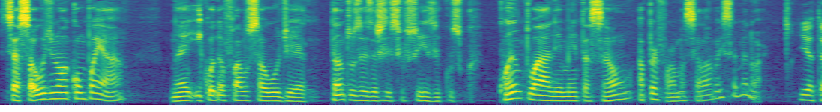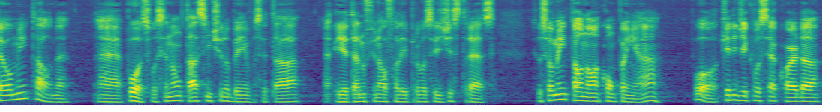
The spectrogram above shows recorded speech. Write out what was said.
se a saúde não acompanhar, né? e quando eu falo saúde é tanto os exercícios físicos quanto a alimentação, a performance ela vai ser menor. E até o mental, né? É, pô, se você não tá sentindo bem, você tá. E até no final falei para vocês de estresse. Se o seu mental não acompanhar, pô, aquele dia que você acorda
